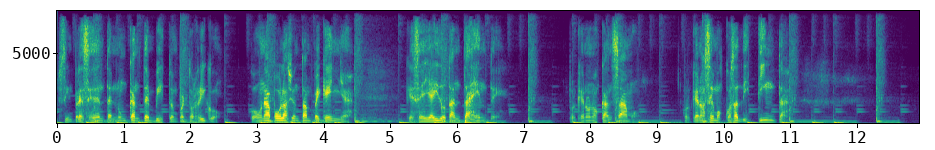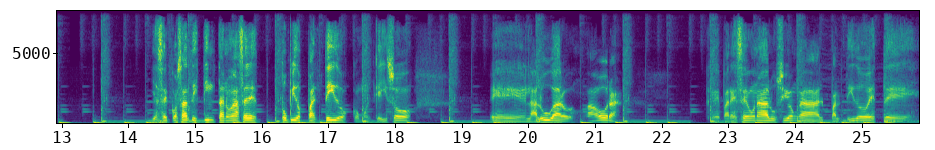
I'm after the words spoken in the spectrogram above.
sin precedentes, nunca antes visto en Puerto Rico con una población tan pequeña, que se haya ido tanta gente, ¿por qué no nos cansamos? ¿Por qué no hacemos cosas distintas? Y hacer cosas distintas no es hacer estúpidos partidos como el que hizo eh, la Lúgaro ahora, que parece una alusión al partido este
